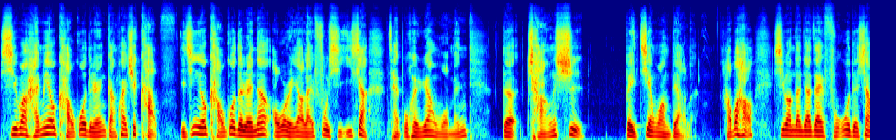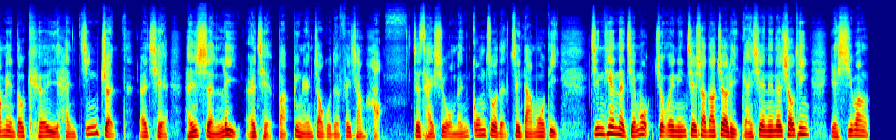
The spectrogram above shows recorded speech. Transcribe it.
希望还没有考过的人赶快去考，已经有考过的人呢，偶尔要来复习一下，才不会让我们的尝试被健忘掉了。好不好？希望大家在服务的上面都可以很精准，而且很省力，而且把病人照顾得非常好，这才是我们工作的最大目的。今天的节目就为您介绍到这里，感谢您的收听，也希望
